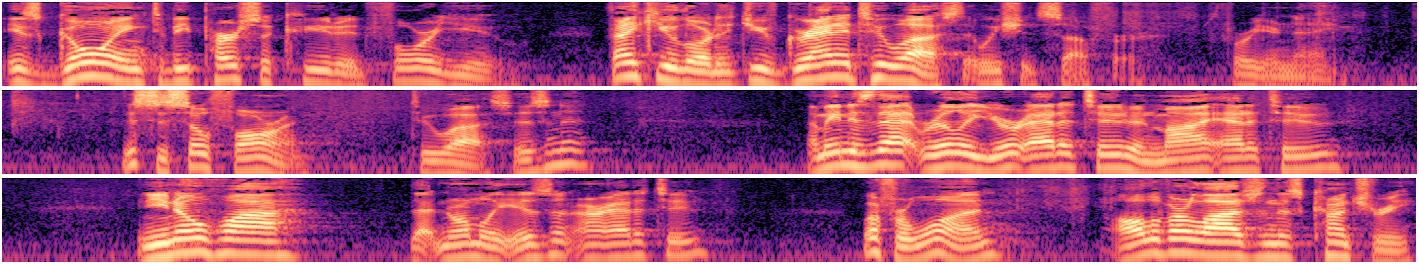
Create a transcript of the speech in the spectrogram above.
is going to be persecuted for you. Thank you, Lord, that you've granted to us that we should suffer for your name. This is so foreign to us, isn't it? I mean, is that really your attitude and my attitude? And you know why that normally isn't our attitude? Well, for one, all of our lives in this country,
